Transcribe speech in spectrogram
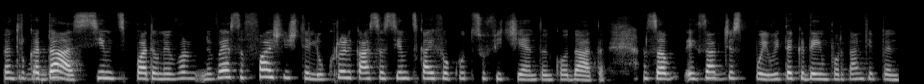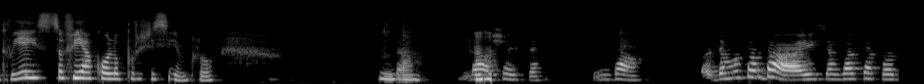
Pentru că, uh-huh. da, simți poate nevo- nevoia să faci niște lucruri ca să simți că ai făcut suficient încă o dată. Însă, exact uh-huh. ce spui, uite cât de important e pentru ei să fie acolo pur și simplu. Da. Da, așa este. Da. De multe ori, da, ai senzația că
